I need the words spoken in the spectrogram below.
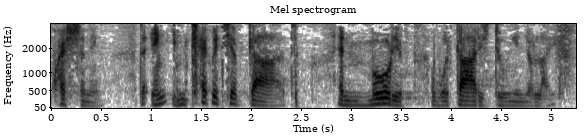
questioning the in- integrity of God and motive of what God is doing in your life.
